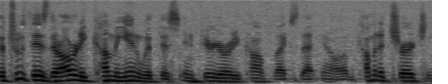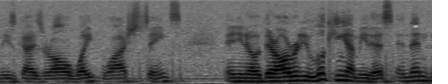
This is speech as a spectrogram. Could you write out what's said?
the truth is, they're already coming in with this inferiority complex that, you know, I'm coming to church and these guys are all whitewashed saints. And, you know, they're already looking at me this. And then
